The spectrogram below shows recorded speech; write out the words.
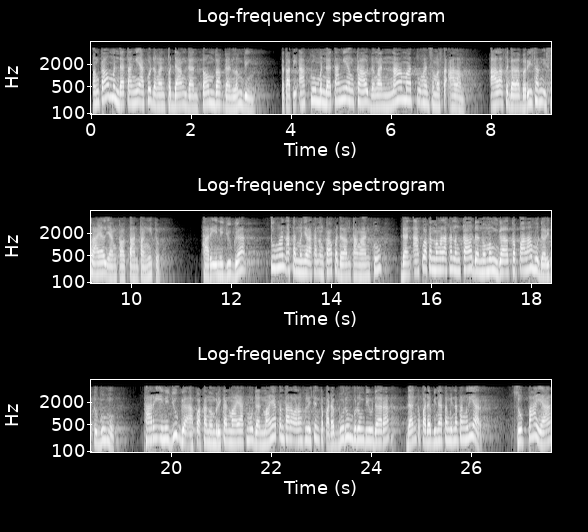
Engkau mendatangi aku dengan pedang dan tombak dan lembing. Tetapi aku mendatangi engkau dengan nama Tuhan semesta alam. Allah segala berisan Israel yang kau tantang itu. Hari ini juga Tuhan akan menyerahkan engkau ke dalam tanganku. Dan aku akan mengalahkan engkau dan memenggal kepalamu dari tubuhmu. Hari ini juga aku akan memberikan mayatmu dan mayat tentara orang Filistin kepada burung-burung di udara dan kepada binatang-binatang liar. Supaya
